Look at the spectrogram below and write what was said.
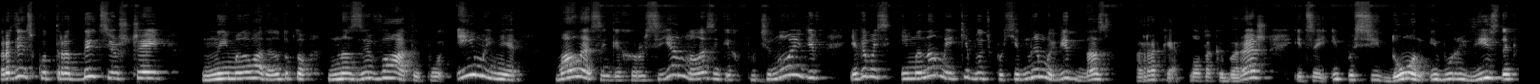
радянську традицію ще й не іменувати, ну тобто називати по імені малесеньких росіян, малесеньких путіноїдів якимись іменами, які будуть похідними від назв ракет. Ну так і береш, і цей і Посейдон, і буревісник,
